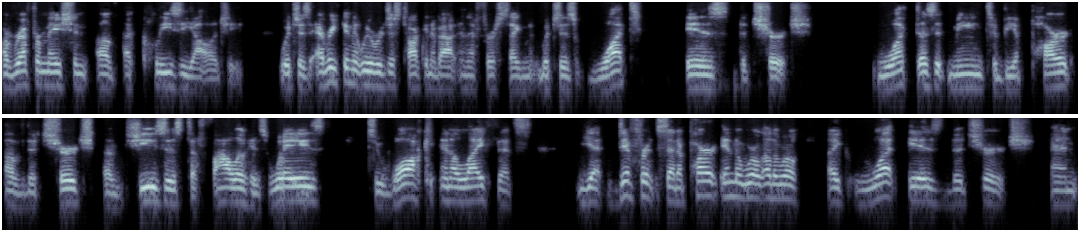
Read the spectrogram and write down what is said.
a reformation of ecclesiology, which is everything that we were just talking about in the first segment, which is what is the church? What does it mean to be a part of the church of Jesus, to follow his ways, to walk in a life that's yet different, set apart in the world, other world? Like, what is the church? And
